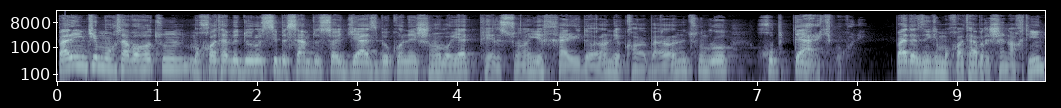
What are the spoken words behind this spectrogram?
برای اینکه محتواهاتون مخاطب درستی به سمت سایت جذب کنه شما باید persona ی خریداران یا کاربرانتون رو خوب درک بکنید. بعد از اینکه مخاطب رو شناختین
